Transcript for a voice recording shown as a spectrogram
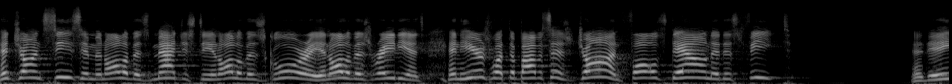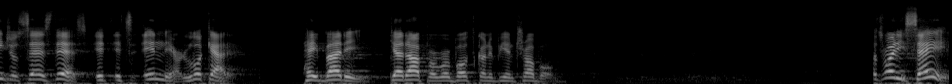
and John sees him in all of his majesty and all of his glory and all of his radiance. And here's what the Bible says John falls down at his feet. And the angel says this it, it's in there. Look at it. Hey, buddy, get up or we're both going to be in trouble. That's what he's saying.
